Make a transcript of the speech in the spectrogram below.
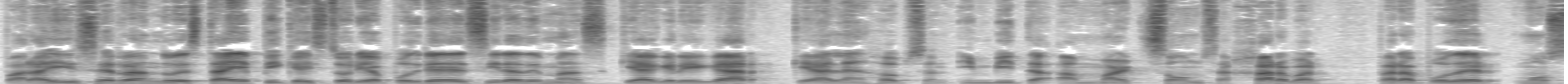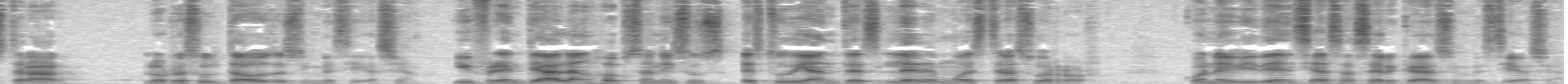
Para ir cerrando esta épica historia, podría decir además que agregar que Alan Hobson invita a Mark Solms a Harvard para poder mostrar los resultados de su investigación. Y frente a Alan Hobson y sus estudiantes le demuestra su error, con evidencias acerca de su investigación.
